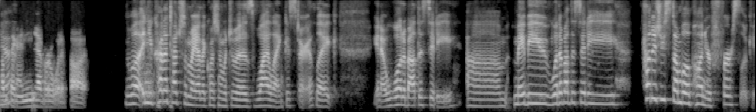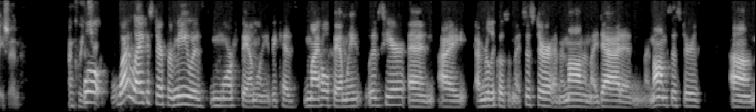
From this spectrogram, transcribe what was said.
something yeah. I never would have thought. Well, and you kind of touched on my other question, which was why Lancaster? Like, you know, what about the city? Um, maybe what about the city? How did you stumble upon your first location? On Queen well, Street? why Lancaster for me was more family because my whole family lives here, and I I'm really close with my sister and my mom and my dad and my mom's sisters. Um,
